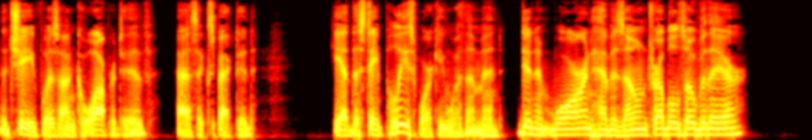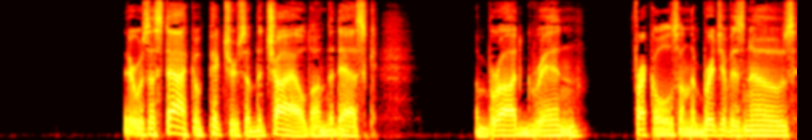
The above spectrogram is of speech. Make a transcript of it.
The chief was uncooperative, as expected. He had the state police working with him, and didn't Warren have his own troubles over there? There was a stack of pictures of the child on the desk. A broad grin, freckles on the bridge of his nose,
